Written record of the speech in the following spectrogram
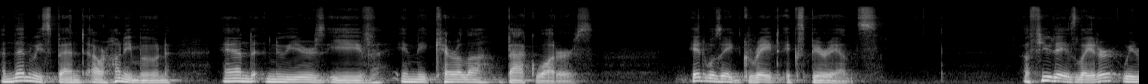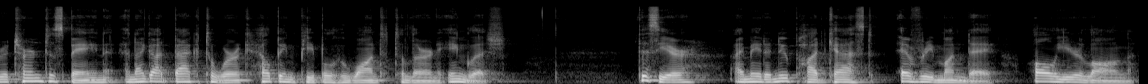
and then we spent our honeymoon and New Year's Eve in the Kerala backwaters. It was a great experience. A few days later, we returned to Spain and I got back to work helping people who want to learn English. This year, I made a new podcast every Monday, all year long.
